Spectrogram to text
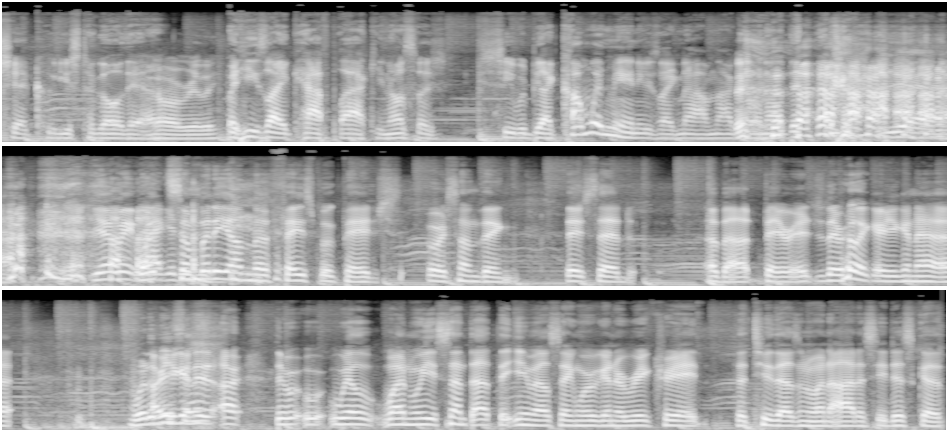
chick who used to go there, Oh really? but he's like half black, you know. So sh- she would be like, "Come with me," and he was like, "Nah, I'm not going out there." yeah, yeah. Wait, Back what? in the- Somebody on the Facebook page or something, they said about Bay Ridge. They were like, "Are you gonna? What Are you gonna? Are, they were, will when we sent out the email saying we were gonna recreate the 2001 Odyssey disco,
